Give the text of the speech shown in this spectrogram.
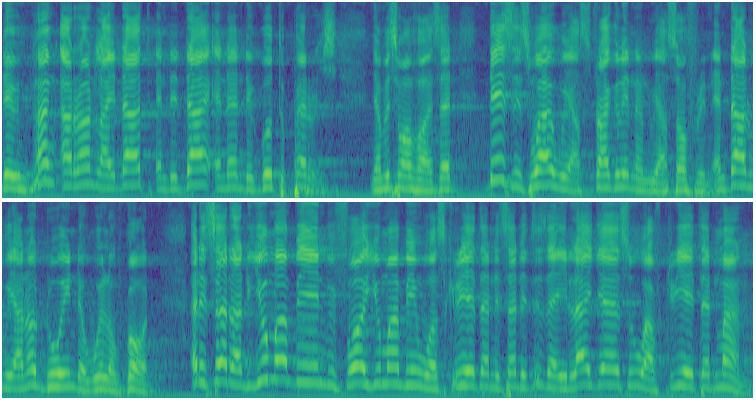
they hang around like that and they die and then they go to perish. Nyame Somafo said, This is why we are struggling and we are suffering, and that we are not doing the will of God. And he said that human being, before human being was created, and he said it is the Elijahs who have created man.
